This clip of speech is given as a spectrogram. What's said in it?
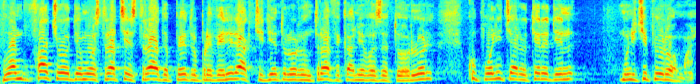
Vom face o demonstrație în stradă pentru prevenirea accidentelor în trafic a nevăzătorilor cu poliția rutieră din municipiul Roman.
